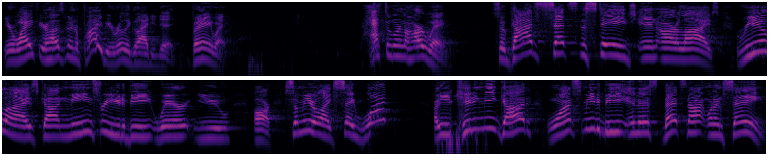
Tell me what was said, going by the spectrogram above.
Your wife, your husband will probably be really glad you did. But anyway, have to learn the hard way. So God sets the stage in our lives. Realize God means for you to be where you are. Some of you are like, say, what? Are you kidding me? God wants me to be in this. That's not what I'm saying.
